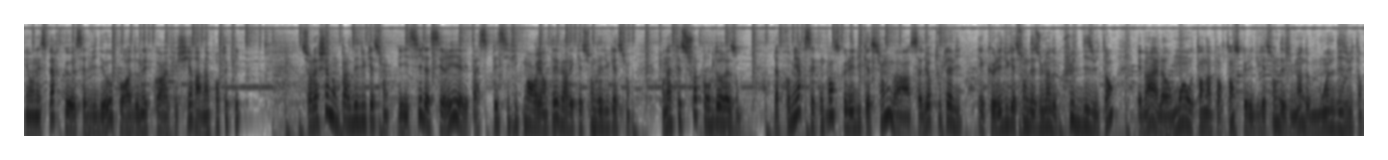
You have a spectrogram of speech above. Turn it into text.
Et on espère que cette vidéo pourra donner de quoi réfléchir à n'importe qui. Sur la chaîne, on parle d'éducation, et ici, la série, elle n'est pas spécifiquement orientée vers les questions d'éducation. On a fait ce choix pour deux raisons. La première, c'est qu'on pense que l'éducation, ben, ça dure toute la vie, et que l'éducation des humains de plus de 18 ans, eh ben, elle a au moins autant d'importance que l'éducation des humains de moins de 18 ans.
